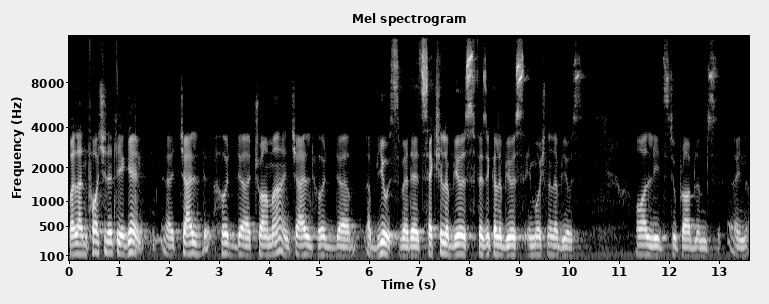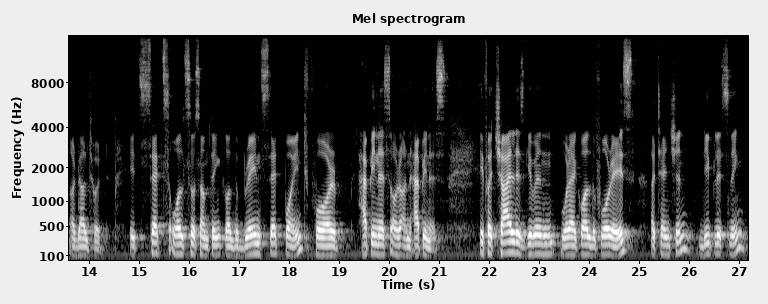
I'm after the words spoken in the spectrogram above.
Well, unfortunately, again, uh, childhood uh, trauma and childhood uh, abuse, whether it's sexual abuse, physical abuse, emotional abuse, all leads to problems in adulthood. It sets also something called the brain set point for happiness or unhappiness. If a child is given what I call the four A's, attention, deep listening,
